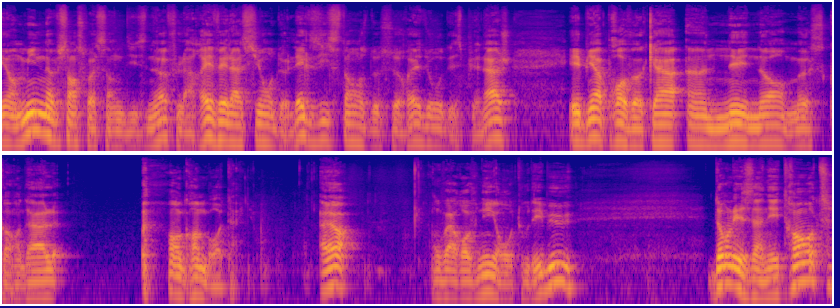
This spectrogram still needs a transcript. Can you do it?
Et en 1979, la révélation de l'existence de ce réseau d'espionnage eh provoqua un énorme scandale en Grande-Bretagne. Alors, on va revenir au tout début. Dans les années 30,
